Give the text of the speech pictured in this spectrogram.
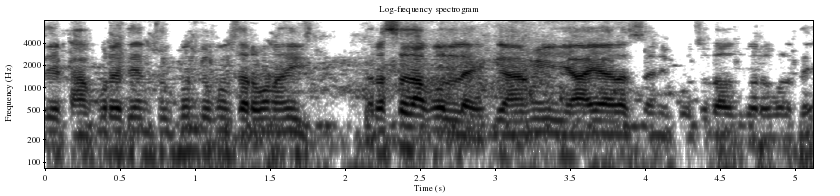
इथे आमचे ते ठाकूर आहेत त्यांनी चुकून चुकून सर्वांना रस्ता दाखवलेला आहे की आम्ही या या रस्त्याने पोहोचत आहोत बरोबर ते.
